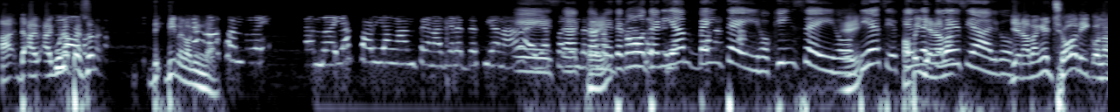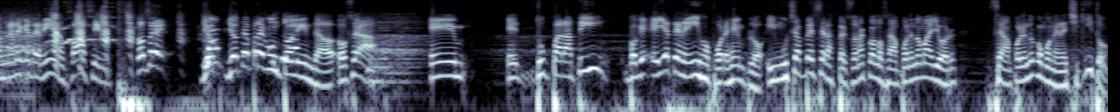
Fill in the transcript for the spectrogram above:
Ah, ¿a- ¿Alguna No. persona? Dímelo, Linda. Cuando, cuando ellas parían antes, nadie les decía nada. ellas Exactamente, se tenían 20 hijos, 15 hijos, Ey. 10 hijos, ¿quién Papi, le, quién llenaba- le decía algo? Llenaban el choli con los nenes que tenían, fácil. Entonces, yo, yo te pregunto, Linda, o sea, eh, eh, tú para ti, porque ella tiene hijos, por ejemplo, y muchas veces las personas cuando se van poniendo mayor, se van poniendo como nenes chiquitos.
